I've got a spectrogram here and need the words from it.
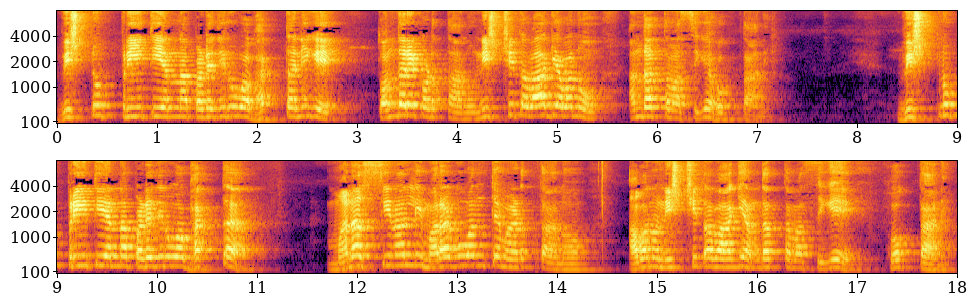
ವಿಷ್ಣು ಪ್ರೀತಿಯನ್ನ ಪಡೆದಿರುವ ಭಕ್ತನಿಗೆ ತೊಂದರೆ ಕೊಡುತ್ತಾನು. ನಿಶ್ಚಿತವಾಗಿ ಅವನು ಅಂಧತ್ತಮಸ್ಸಿಗೆ ಹೋಗ್ತಾನೆ. ವಿಷ್ಣು ಪ್ರೀತಿಯನ್ನ ಪಡೆದಿರುವ ಭಕ್ತ ಮನಸ್ಸಿನಲ್ಲಿ ಮರಗುವಂತೆ ಮಾಡುತ್ತಾನೋ, ಅವನು ನಿಶ್ಚಿತವಾಗಿ ಅಂಧತ್ತಮಸ್ಸಿಗೆ ಹೋಗ್ತಾನೆ.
